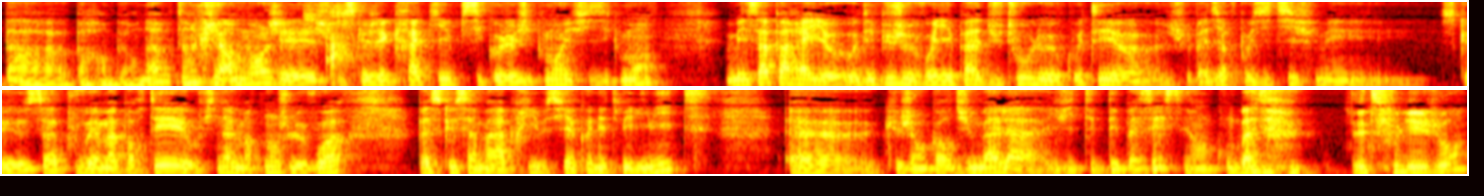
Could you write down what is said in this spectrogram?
bah, par un burn-out, hein, clairement. Je pense que j'ai craqué psychologiquement et physiquement. Mais ça, pareil, euh, au début, je voyais pas du tout le côté, euh, je vais pas dire positif, mais ce que ça pouvait m'apporter. Au final, maintenant, je le vois parce que ça m'a appris aussi à connaître mes limites, euh, que j'ai encore du mal à éviter de dépasser. C'est un combat de, de tous les jours.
